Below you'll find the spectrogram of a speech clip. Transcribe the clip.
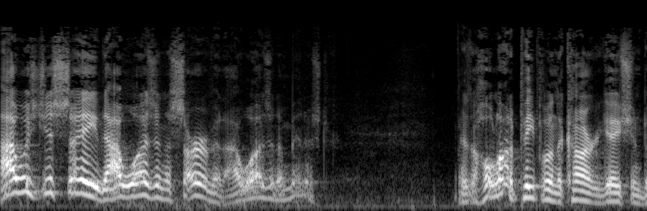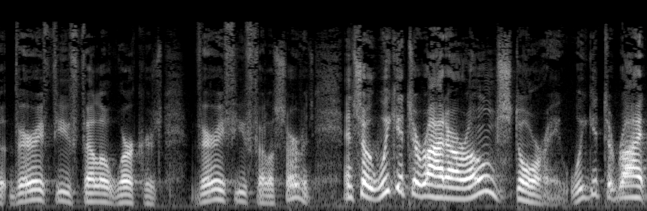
I was just saved. I wasn't a servant, I wasn't a minister. There's a whole lot of people in the congregation, but very few fellow workers, very few fellow servants. And so we get to write our own story. We get to write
